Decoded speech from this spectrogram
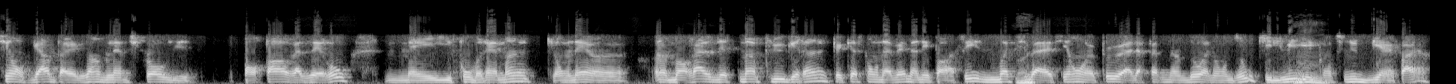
si on regarde par exemple Lance Stroll, on part à zéro, mais il faut vraiment qu'on ait un, un moral nettement plus grand que qu'est-ce qu'on avait l'année passée, une motivation un peu à la Fernando Alonso qui lui Mm. continue de bien faire.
